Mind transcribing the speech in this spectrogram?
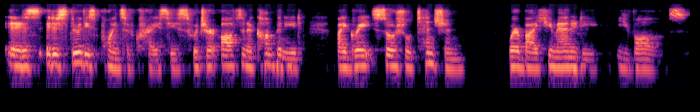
It is, it is through these points of crises, which are often accompanied by great social tension, whereby humanity evolves.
